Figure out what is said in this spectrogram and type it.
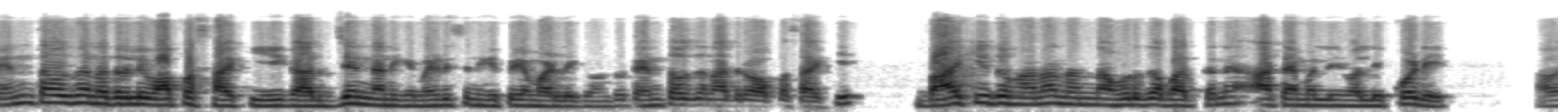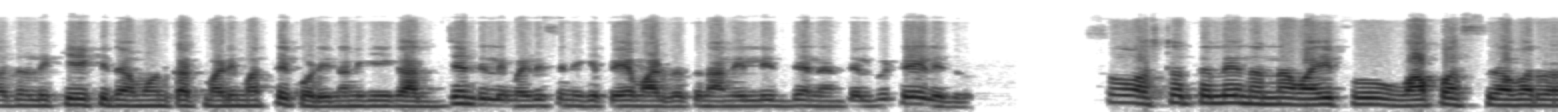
ಟೆನ್ ತೌಸಂಡ್ ಅದರಲ್ಲಿ ವಾಪಸ್ ಹಾಕಿ. ಈಗ ಅರ್ಜೆಂಟ್ ನನಗೆ ಮೆಡಿಸಿನ್ಗೆ ಪೇ ಮಾಡ್ಲಿಕ್ಕೆ ಉಂಟು. ಟೆನ್ ತೌಸಂಡ್ ಆದ್ರೆ ವಾಪಸ್ ಹಾಕಿ. ಬಾಕಿದು ಹಣ ನನ್ನ ಹುಡುಗ ಬರ್ತಾನೆ. ಆ ಟೈಮಲ್ಲಿ ನೀವು ಅಲ್ಲಿ ಕೊಡಿ. ಅದರಲ್ಲಿ ಕೇಕ್ ಇದೆ ಅಮೌಂಟ್ ಕಟ್ ಮಾಡಿ ಮತ್ತೆ ಕೊಡಿ. ನನಗೆ ಈಗ ಅರ್ಜೆಂಟ್ ಇಲ್ಲಿ ಮೆಡಿಸಿನ್ಗೆ ಪೇ ಮಾಡಬೇಕು, ನಾನು ಇಲ್ಲಿದ್ದೇನೆ ಅಂತ ಹೇಳ್ಬಿಟ್ಟು ಹೇಳಿದ್ರು. ಸೊ ಅಷ್ಟೊತ್ತಲ್ಲೇ ನನ್ನ ವೈಫ್ ವಾಪಸ್ ಅವರು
